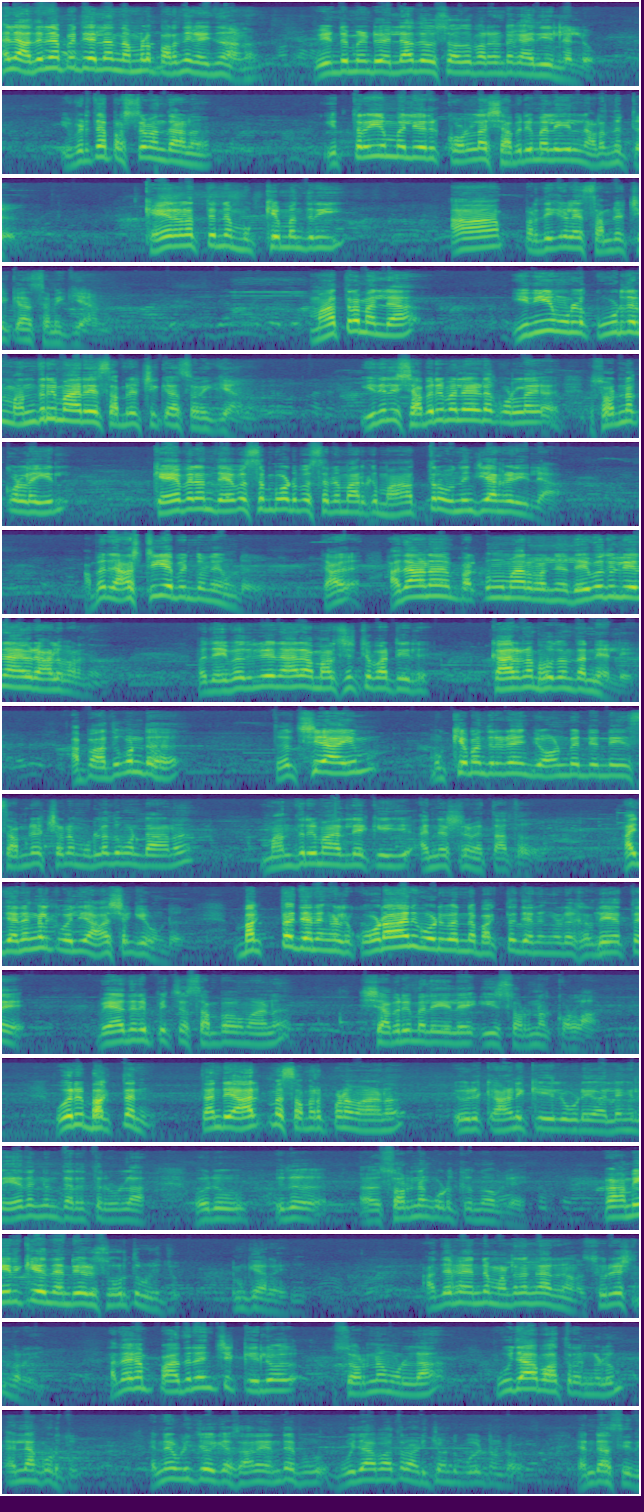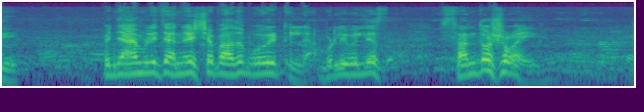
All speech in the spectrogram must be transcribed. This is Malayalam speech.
അല്ല അതിനെപ്പറ്റിയെല്ലാം നമ്മൾ പറഞ്ഞു കഴിഞ്ഞതാണ്. വീണ്ടും വീണ്ടും എല്ലാ ദിവസവും അത് പറയേണ്ട കാര്യമില്ലല്ലോ. ഇവിടുത്തെ പ്രശ്നം എന്താണ്? ഇത്രയും വലിയൊരു കൊള്ള ശബരിമലയിൽ നടന്നിട്ട് കേരളത്തിന്റെ മുഖ്യമന്ത്രി ആ പ്രതികളെ സംരക്ഷിക്കാൻ ശ്രമിക്കുകയാണ്. മാത്രമല്ല ഇനിയുമുള്ള കൂടുതൽ മന്ത്രിമാരെ സംരക്ഷിക്കാൻ ശ്രമിക്കുകയാണ്. ഇതിൽ ശബരിമലയുടെ കൊള്ള സ്വർണക്കൊള്ളയിൽ കേവലം ദേവസ്വം ബോർഡ് പ്രസിഡന്റുമാർക്ക് മാത്രം ഒന്നും ചെയ്യാൻ കഴിയില്ല. അവർ രാഷ്ട്രീയ പിന്തുണയുണ്ട്. അതാണ് പത്മകുമാർ പറഞ്ഞത്. ദൈവതുല്യനായ ഒരാൾ പറഞ്ഞത്. അപ്പോൾ ദൈവതുല്യനായ മാർക്സിസ്റ്റ് പാർട്ടിയിൽ കാരണഭൂതം തന്നെയല്ലേ? അപ്പോൾ അതുകൊണ്ട് തീർച്ചയായും മുഖ്യമന്ത്രിയുടെയും ഗവൺമെന്റിന്റെയും സംരക്ഷണം ഉള്ളതുകൊണ്ടാണ് മന്ത്രിമാരിലേക്ക് ഈ അന്വേഷണം എത്താത്തത്. ആ ജനങ്ങൾക്ക് വലിയ ആശങ്കയുണ്ട്. ഭക്തജനങ്ങൾ കോടാനുകോടി വരുന്ന ഭക്തജനങ്ങളുടെ ഹൃദയത്തെ വേദനിപ്പിച്ച സംഭവമാണ് ശബരിമലയിലെ ഈ സ്വർണക്കൊള്ള. ഒരു ഭക്തൻ തന്റെ ആത്മസമർപ്പണമാണ് ഒരു കാണിക്കയിലൂടെയോ അല്ലെങ്കിൽ ഏതെങ്കിലും തരത്തിലുള്ള ഒരു ഇത് സ്വർണം കൊടുക്കുന്നതൊക്കെ. ഇപ്പം അമേരിക്കയിൽ നിന്ന് എന്റെ ഒരു സുഹൃത്ത് വിളിച്ചു നമുക്കറിയാം. അദ്ദേഹം എന്റെ മണ്ഡലംകാരനാണ് സുരേഷ് എന്ന് പറയും. അദ്ദേഹം പതിനഞ്ച് കിലോ സ്വർണമുള്ള പൂജാപാത്രങ്ങളും എല്ലാം കൊടുത്തു. എന്നെ വിളിച്ച് ചോദിക്കുക സാറേ എന്റെ പൂജാപാത്രം അടിച്ചുകൊണ്ട് പോയിട്ടുണ്ടോ? എന്റെ ആ സ്ഥിതി? ഇപ്പം ഞാൻ വിളിച്ച് അന്വേഷിച്ചപ്പോൾ അത് പോയിട്ടില്ല. പുള്ളി വലിയ സന്തോഷമായി.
